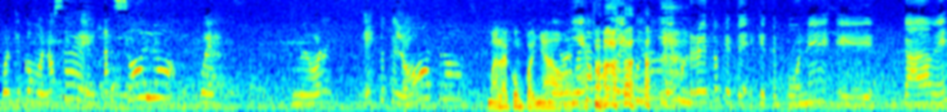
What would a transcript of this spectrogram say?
Porque como no sabes estar solo, pues mejor esto que lo otro. Mal acompañado. Y es, y es un, y es un reto que te, que te pone eh, cada vez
